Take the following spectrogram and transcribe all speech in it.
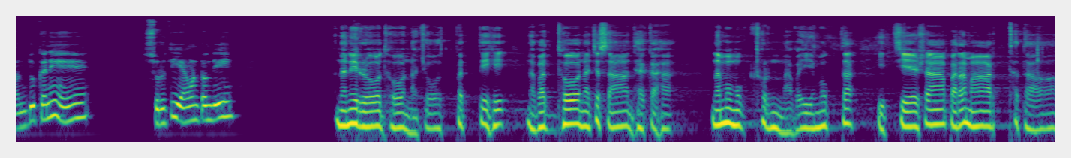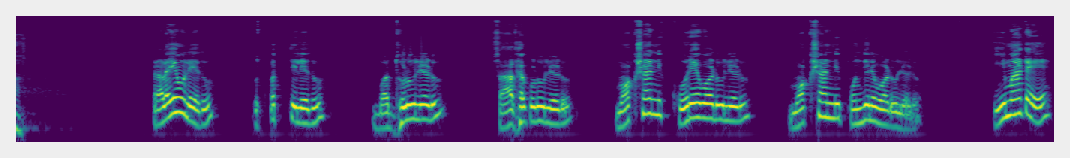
అందుకనే శృతి ఏమంటుంది? నిరోధో నచోత్పత్తి నబద్ధో నచ సాధక నముముక్షుర్న వైముక్త ఇత్యేషా పరమార్థత. ప్రళయం లేదు ఉత్పత్తి లేదు బద్ధుడు లేడు సాధకుడు లేడు మోక్షాన్ని కోరేవాడు లేడు మోక్షాన్ని పొందినవాడు లేడు. ఈ మాటే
